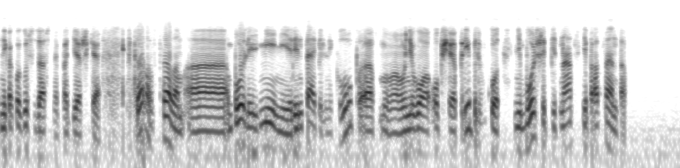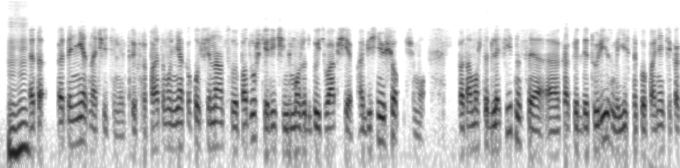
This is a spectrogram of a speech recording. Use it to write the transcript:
никакой государственной поддержки. В целом, в целом, а, более-менее рентабельный клуб, у него общая прибыль в год не больше 15%. Угу. Это, это незначительные цифры, поэтому ни о какой финансовой подушке речи не может быть вообще. Объясню еще почему. Потому что для фитнеса, э, как и для туризма, есть такое понятие, как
